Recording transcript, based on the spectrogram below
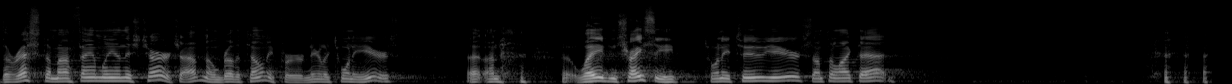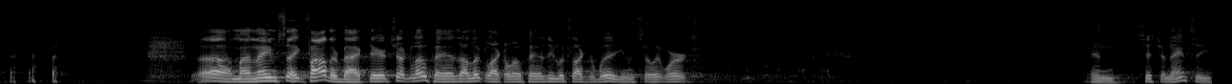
the rest of my family in this church. I've known Brother Tony for nearly 20 years. Uh, Wade and Tracy, 22 years, something like that. uh, my namesake father back there, Chuck Lopez. I look like a Lopez. He looks like a Williams, so it works. and Sister Nancy,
